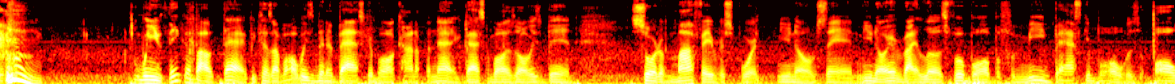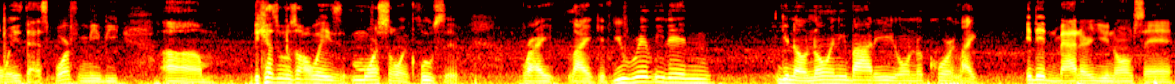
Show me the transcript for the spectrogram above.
when you think about that, because I've always been a basketball kind of fanatic, basketball has always been sort of my favorite sport. You know what I'm saying? You know, everybody loves football, but for me, basketball was always that sport for me um, because it was always more so inclusive, right? Like if you really didn't, you know, know anybody on the court, like it didn't matter, you know what I'm saying?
